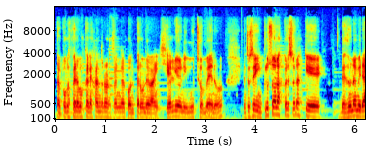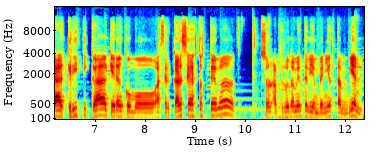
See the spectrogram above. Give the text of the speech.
Tampoco esperamos que Alejandro nos venga a contar un evangelio, ni mucho menos. Entonces, incluso a las personas que desde una mirada crítica quieran como acercarse a estos temas, son absolutamente bienvenidos también.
